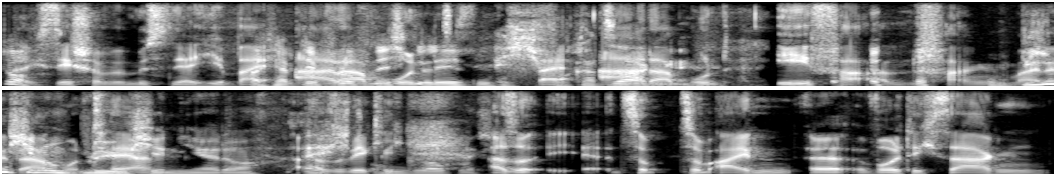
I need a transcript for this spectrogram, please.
Doch. Aber ich sehe schon, wir müssen ja hier bei ich habe den Fluch Adam nicht und gelesen. Ich bei wollte gerade sagen, Adam ey. und Eva anfangen, Und meine Damen und und Herren. Hier, doch. Also wirklich. Unglaublich. Also äh, zum, zum einen äh, wollte ich sagen,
